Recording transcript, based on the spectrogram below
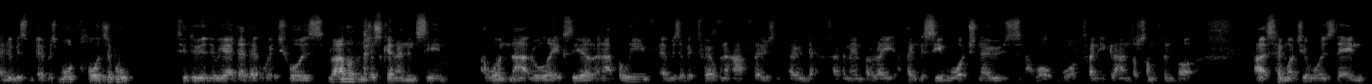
and it was it was more plausible to do it the way I did it, which was rather than just going in and saying I want that Rolex there, and I believe it was about twelve and a half thousand pound if I remember right. I think the same watch now is a lot more, twenty grand or something, but that's how much it was then.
